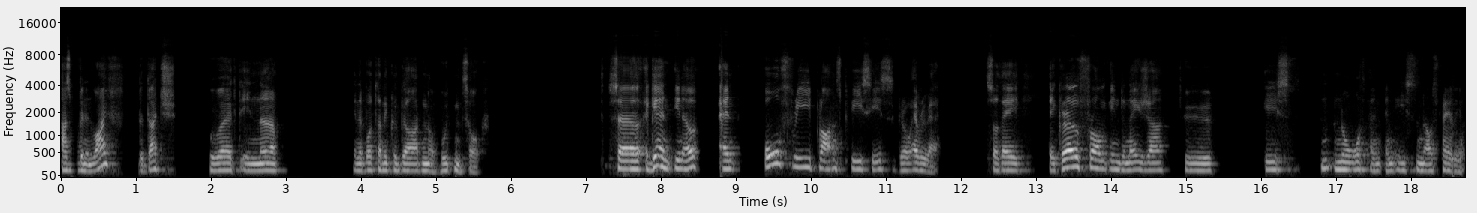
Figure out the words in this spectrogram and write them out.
husband and wife, the Dutch, who worked in, uh, in a botanical garden of Buitenzorg. So again, you know, and all three plant species grow everywhere. So they, they grow from Indonesia to east North and, and Eastern Australia.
